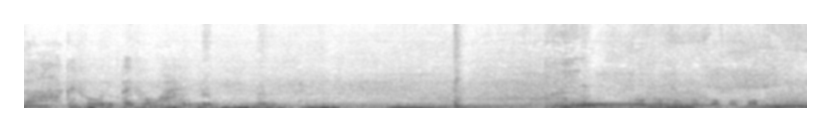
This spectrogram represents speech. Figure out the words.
Да, кайфово, тут кайфово. Оп-оп-оп-оп-оп-оп.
